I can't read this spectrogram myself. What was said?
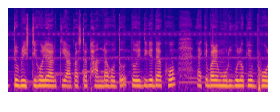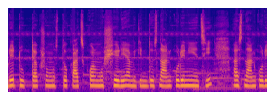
একটু বৃষ্টি হলে আর কি আকাশটা ঠান্ডা হতো। তো এদিকে দেখো, একেবারে মুড়িগুলোকে ভরে টুকটাক সমস্ত কাজকর্ম সেরে আমি কিন্তু স্নান করে নিয়েছি। আর স্নান করে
